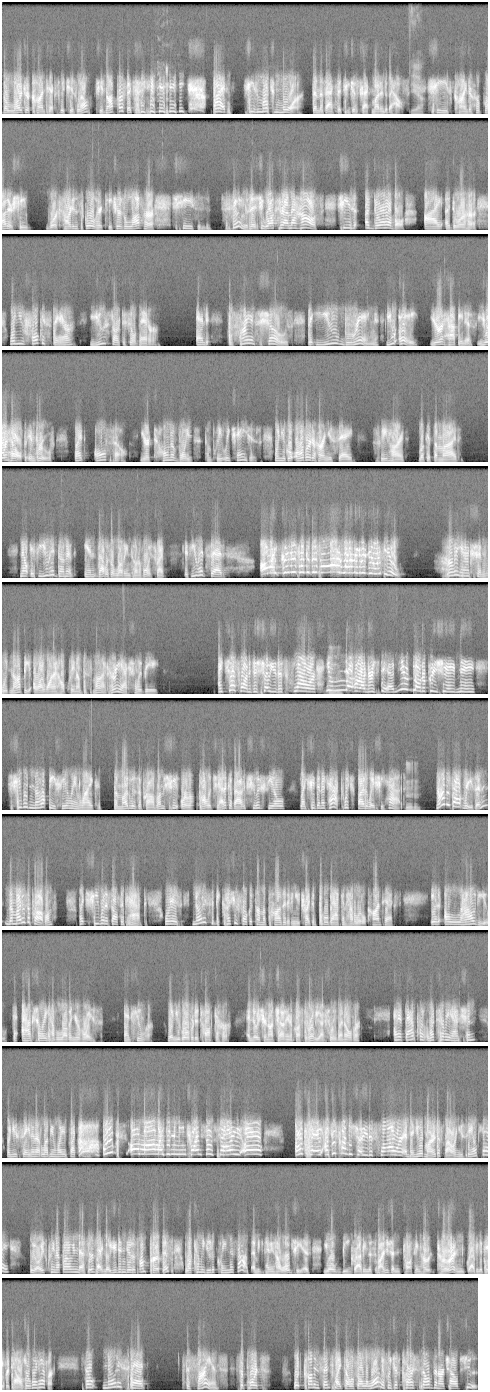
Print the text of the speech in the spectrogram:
the larger context, which is, well, she's not perfect, but she's much more than the fact that she just tracked mud into the house. Yeah. She's kind to her brother. She works hard in school. Her teachers love her. She sings as she walks around the house. She's adorable. I adore her. When you focus there, you start to feel better. And the science shows that you bring, you A, your happiness, your health improve, but also your tone of voice completely changes when you go over to her and you say, Sweetheart, look at the mud. Now, if you had done it in, that was a loving tone of voice, right? If you had said, Oh my goodness, look at this mud, what am I going to do with you? Her reaction would not be, Oh, I want to help clean up this mud. Her reaction would be, I just wanted to show you this flower. You mm-hmm. never understand. You don't appreciate me. She would not be feeling like the mud was a problem, she or apologetic about it. She would feel like she'd been attacked, which, by the way, she had. Mm-hmm. Not without reason. The mud is a problem, but she would have felt attacked. Whereas, notice that because you focused on the positive and you tried to pull back and have a little context, it allowed you to actually have love in your voice and humor when you go over to talk to her. And notice you're not shouting across the room, you actually went over. And at that point, what's her reaction? When you say it in that loving way, it's like, oops, oh, mom, I didn't mean to. I'm so sorry. Oh, okay, I just wanted to show you this flower. And then you admire the flower and you say, okay, we always clean up our own messes. I know you didn't do this on purpose. What can we do to clean this up? I mean, depending on how old she is, you'll be grabbing the sponge and tossing her her and grabbing the paper towels or whatever. So notice that the science supports what common sense might tell us all along if we just put ourselves in our child's shoes.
